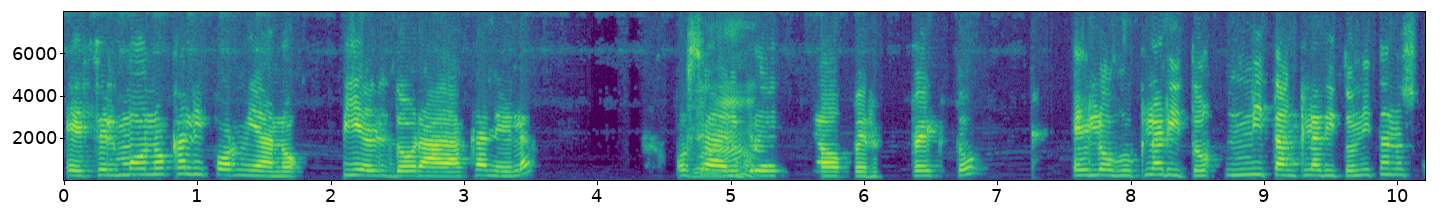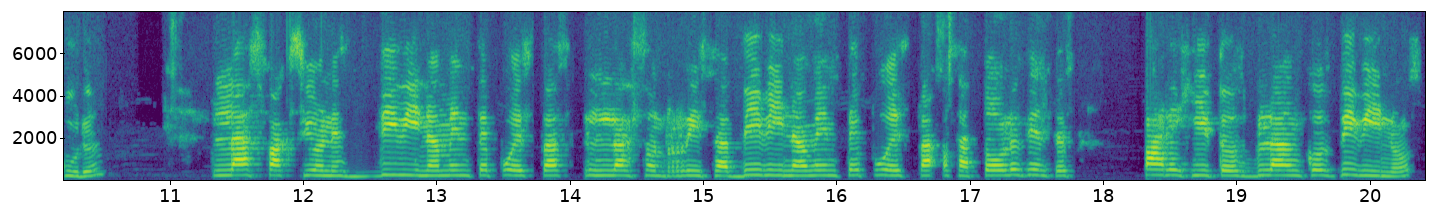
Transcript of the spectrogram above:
Es el mono californiano, piel dorada canela. O sea, el bronceado perfecto, el ojo clarito, ni tan clarito ni tan oscuro, las facciones divinamente puestas, la sonrisa divinamente puesta, o sea, todos los dientes parejitos, blancos, divinos.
